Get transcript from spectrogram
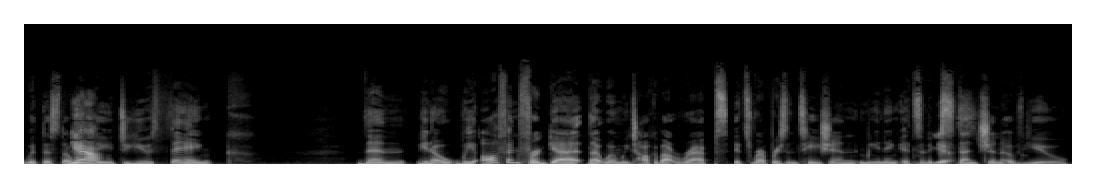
with this though, Yeah. Wendi. Do you think then, you know, we often forget that when we talk about reps, it's representation, meaning it's an Yes. extension of you.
